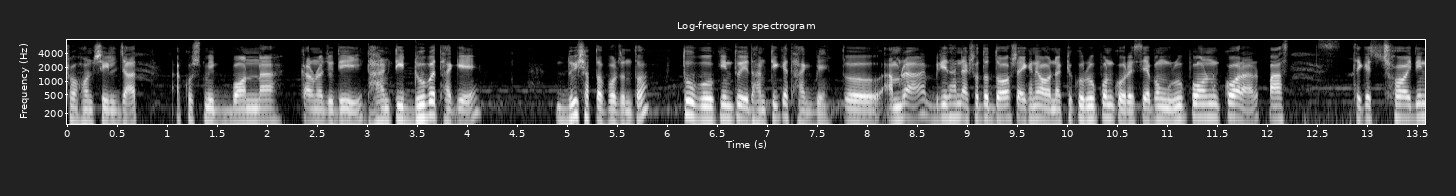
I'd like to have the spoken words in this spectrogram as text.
সহনশীল জাত। আকস্মিক বন্যা কারণে যদি ধানটি ডুবে থাকে দুই সপ্তাহ পর্যন্ত। তবুও কিন্তু এই ধান টিকে থাকবে। তো আমরা বিধান একশত দশ এখানে অনেকটুকু রোপণ করেছি এবং রোপণ করার পাঁচ থেকে ছয় দিন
